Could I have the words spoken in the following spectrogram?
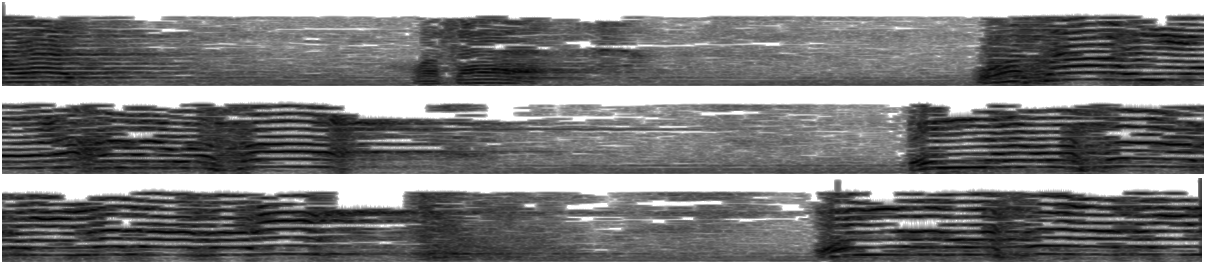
بحياته وفاء. وفاء يا أهل الوفاء. إن الوفاء بيننا غريب. إن الوفاء بين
